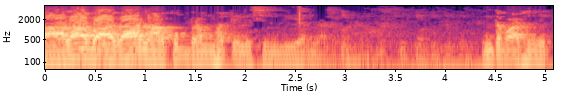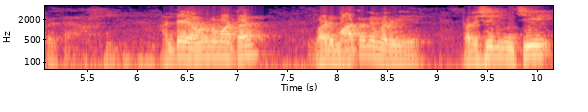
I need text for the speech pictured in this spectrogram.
చాలా బాగా నాకు బ్రహ్మ తెలిసింది అన్నాడు. ఇంత పాఠం చెప్పాక. అంటే ఏమన్నమాట? వాడి మాటని మరి పరిశీలించి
